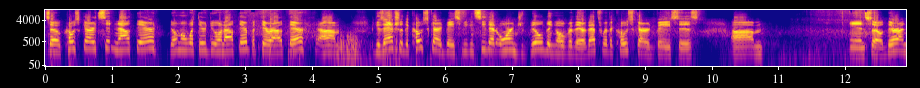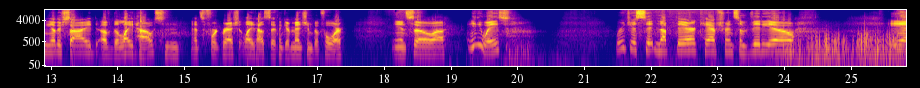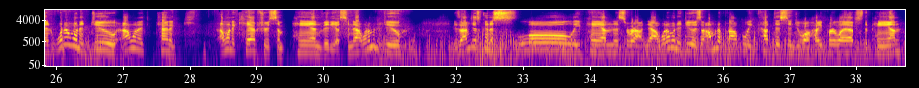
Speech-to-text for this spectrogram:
So Coast Guard sitting out there. Don't know what they're doing out there, but they're out there. Um, because actually the Coast Guard base, if you can see that orange building over there, that's where the Coast Guard base is. Um, and so they're on the other side of the lighthouse, and that's Fort Gratiot Lighthouse, I think I've mentioned before. And so, uh, anyways, we're just sitting up there capturing some video. And what I want to do, I want to kind of, I want to capture some pan video. So now what I'm going to do is I'm just going to slowly pan this around. Now what I'm going to do is I'm going to probably cut this into a hyperlapse, the pan.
